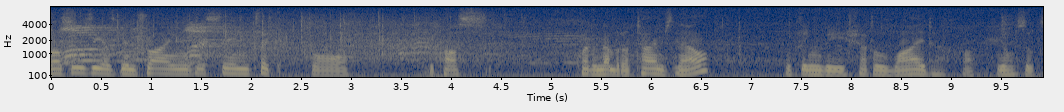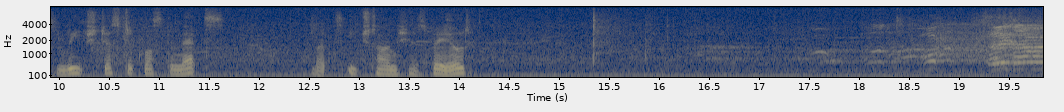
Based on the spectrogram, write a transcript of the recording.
Well, Susi has been trying the same trick for the past quite a number of times now, putting the shuttle wide of Yongsuk's reach just across the nets, but each time she has failed. Service over.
